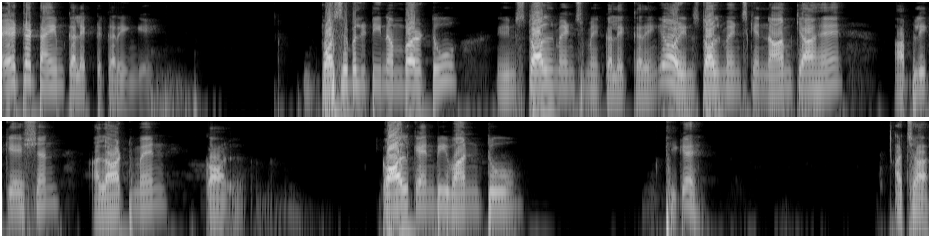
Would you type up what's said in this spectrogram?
at a time collect करेंगे. पॉसिबिलिटी नंबर टू इंस्टॉलमेंट्स में कलेक्ट करेंगे और इंस्टॉलमेंट्स के नाम क्या है? Application allotment call call can be one two ठीक है? अच्छा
